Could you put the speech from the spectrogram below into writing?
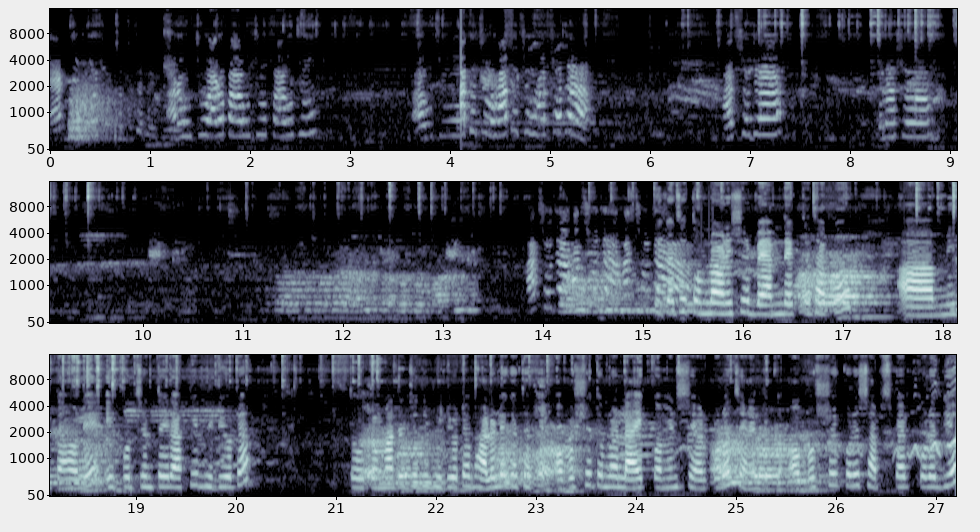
একদম ওই পর্যন্ত যাবে। আরও উঁচু আরও পা উঁচু পা উঁচু পা উঁচু হাত উঁচু হাত উঁচু হাত সোজা হাত সোজা চলে আসো হাত সোজা হাত সোজা হাত সোজা ঠিক আছে, তোমরা অনিশের ব্যায়াম দেখতে থাকো। আমি তাহলে এই পর্যন্তই রাখি ভিডিওটা। তো তোমাদের যদি ভিডিওটা ভালো লেগে থাকে, অবশ্যই তোমরা লাইক, কমেন্ট, শেয়ার করো। চ্যানেলটাকে অবশ্যই করে সাবস্ক্রাইব করে দিও।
